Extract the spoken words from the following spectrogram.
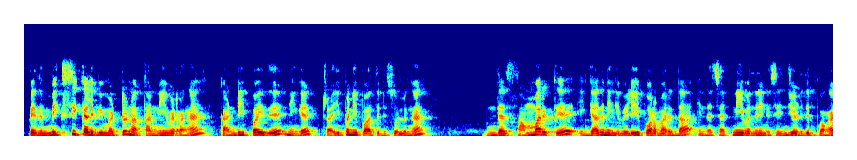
இப்போ இது மிக்ஸி கழுவி மட்டும் நான் தண்ணி விடுறேங்க. கண்டிப்பாக இது நீங்கள் ட்ரை பண்ணி பார்த்துட்டு சொல்லுங்கள் இந்த சம்மருக்கு எங்கேயாவது நீங்கள் வெளியே போகிற மாதிரி இருந்தால் இந்த சட்னி வந்து நீங்கள் செஞ்சு எடுத்துகிட்டு போங்க.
